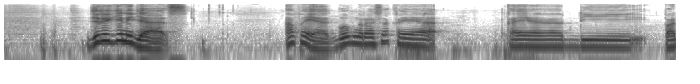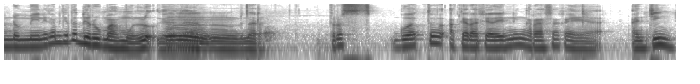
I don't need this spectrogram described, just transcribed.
Jadi gini, Jas. Apa ya? Gue ngerasa kayak kayak di pandemi ini kan kita di rumah mulu gitu kan. Hmm, hmm, bener. Terus gue tuh akhir-akhir ini ngerasa kayak anjing,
